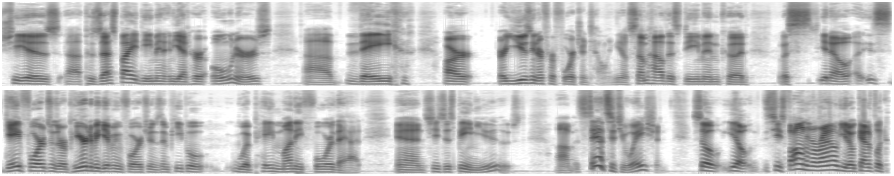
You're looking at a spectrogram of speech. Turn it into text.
she is uh, possessed by a demon, and yet her owners, uh, they are are using her for fortune telling. You know, somehow this demon could was you know gave fortunes or appeared to be giving fortunes, and people would pay money for that, and she's just being used. Um, it's a sad situation. So, you know, she's following him around, you know, kind of like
